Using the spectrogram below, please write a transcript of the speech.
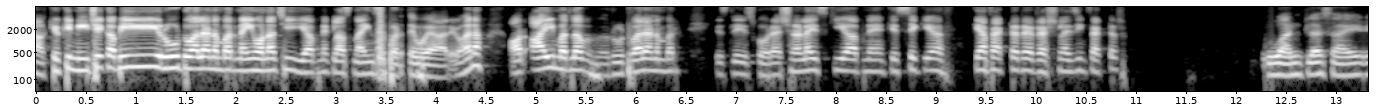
हाँ क्योंकि नीचे कभी रूट वाला नंबर नहीं होना चाहिए आपने क्लास नाइन से पढ़ते हुए आ रहे हो है ना? और आई मतलब रूट वाला नंबर इसलिए इसको रैशनलाइज किया आपने। किससे किया? क्या फैक्टर है rationalising factor one plus i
